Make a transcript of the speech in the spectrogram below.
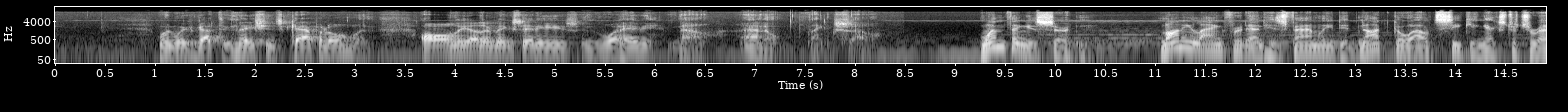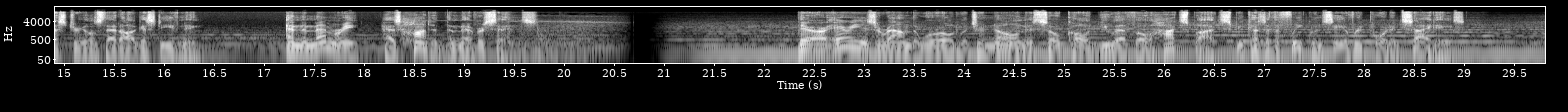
when we've got the nation's capital and all the other big cities and what have you. No, I don't think so. One thing is certain. Lonnie Langford and his family did not go out seeking extraterrestrials that August evening. And the memory has haunted them ever since. There are areas around the world which are known as so-called UFO hotspots because of the frequency of reported sightings.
